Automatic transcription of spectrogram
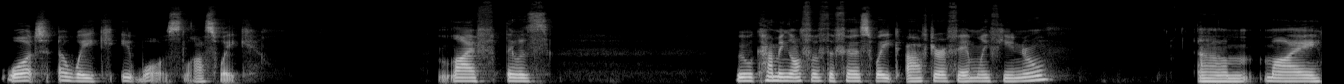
What a week it was last week. Life, there was, we were coming off of the first week after a family funeral. Um, my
